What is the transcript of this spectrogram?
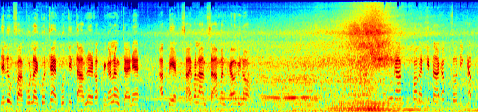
อย่าลืมฝากกดไลค์ กดแชร์ กดติดตามด้วยนะครับ เป็นกำลังใจเนี่ยอัปเดตสายพระรามสามมันแถวพี่น้อง ขอบคุณครับพบกันคลิปหน้าครับ สวัสดีครับ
